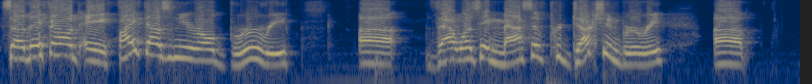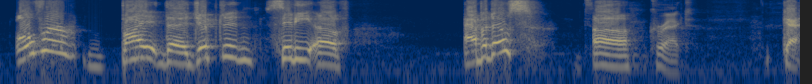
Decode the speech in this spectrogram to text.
so they found a 5,000 year old brewery uh, that was a massive production brewery uh, over by the Egyptian city of Abydos. Uh, Correct. okay,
